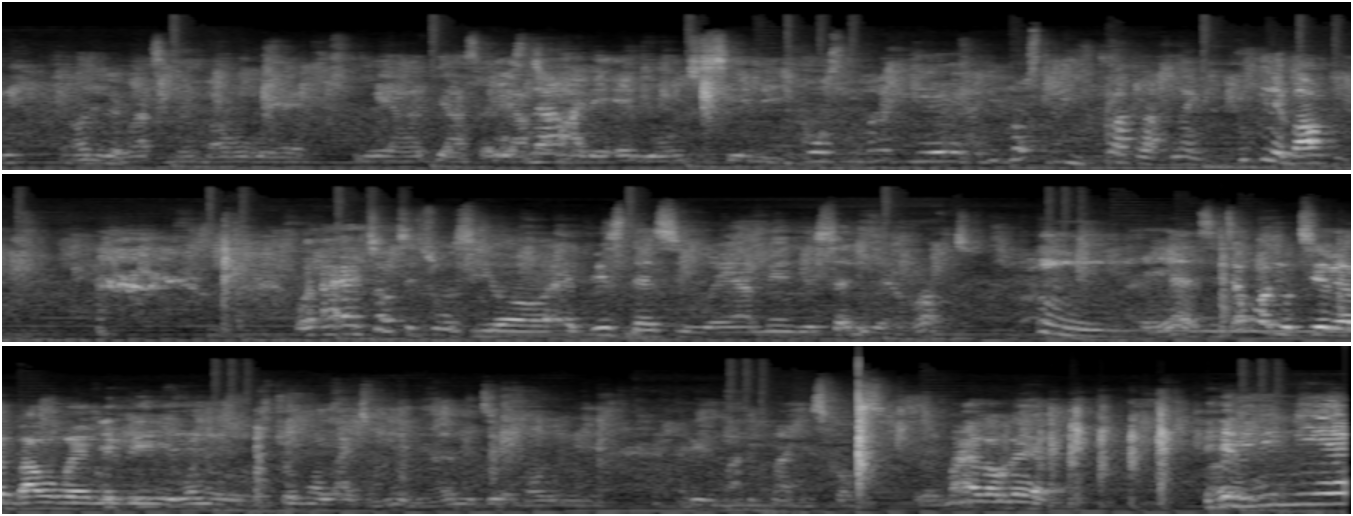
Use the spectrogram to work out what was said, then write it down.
Okay. How do you want to remember where where I just yes, now, by the end you want to see me? Because in my year I did not sleep throughout last night. Thinking about it. Well, I, I thought it was your uh, business Where I mean, you said you were robbed. Hmm. Yes, it's someone who tell me about where maybe you want to throw more light on it. Let me tell you about me. I didn't want to buy this course. My love, èmi ní ní ẹ́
